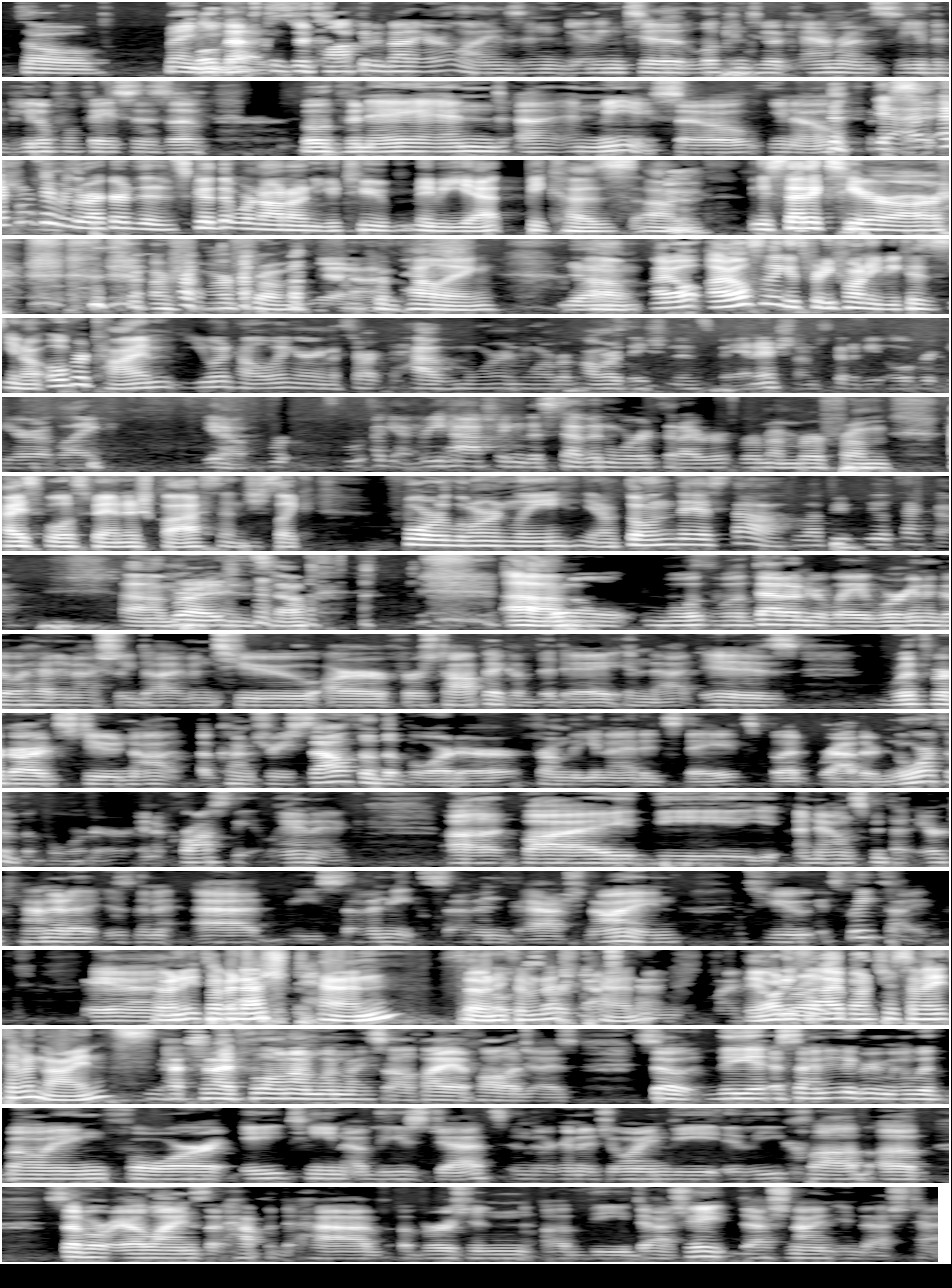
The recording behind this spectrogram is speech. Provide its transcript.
So Thank well, you. Well, that's because they're talking about airlines and getting to look into a camera and see the beautiful faces of both Vinay and uh, and me. So you know, yeah, I, I just want to say for the record that it's good that we're not on YouTube maybe yet because um, the aesthetics here are are far from, yeah. compelling. Yeah, um, I I also think it's pretty funny because you know over time you and Helwing are going to start to have more and more of a conversation in Spanish. I'm just going to be over here like you know. Re- again, rehashing the seven words that I re- remember from high school Spanish class, and just like forlornly, you know, ¿dónde está la biblioteca? Um, right. And so, um, well, with, with, that underway, we're going to go ahead and actually dive into our first topic of the day, and that is with regards to not a country south of the border from the United States, but rather north of the border and across the Atlantic. Uh, by the announcement that Air Canada is going to add the 787 9 to its fleet type. And 787 10. 787 10. They already right. fly a bunch of 787-9s. Yes, and I've flown on one myself. I apologize. So they signed an agreement with Boeing for 18 of these jets, and they're going to join the elite club of several airlines that happen to have a version of the Dash 8, Dash 9, and Dash 10.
